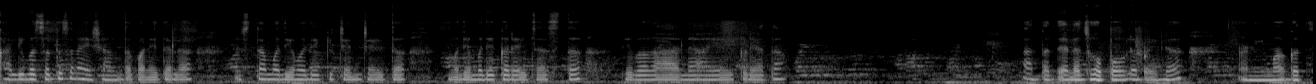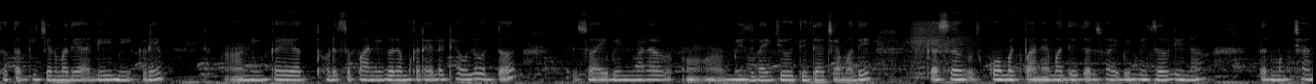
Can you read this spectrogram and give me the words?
खाली बसतच नाही शांतपणे. त्याला नुसता मध्ये मध्ये किचनच्या इथं मध्ये मध्ये करायचं असतं. ते बघा आलं आहे इकडे आता. आता त्याला झोपवलं पहिलं आणि मगच आता किचनमध्ये आली मी इकडे. आणि काही थोडंसं पाणी गरम करायला ठेवलं होतं. सोयाबीन मला भिजवायची होती त्याच्यामध्ये. कसं कोमट पाण्यामध्ये जर सोयाबीन भिजवली ना तर मग छान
